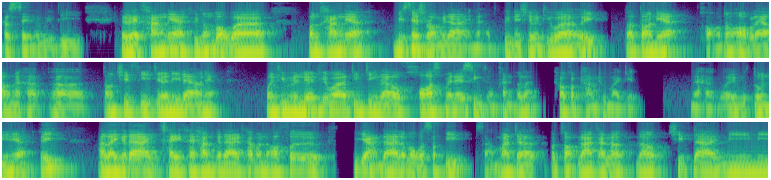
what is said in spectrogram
sustainability หลายๆครั้งเนี่ยคือต้องบอกว่า บางครั้งเนี่ย business เราไม่ได้นะครับ คือในเชิงที่ว่าเอ้ยตอนตอนนี้ของต้องออกแล้วนะครับต้อง ship feature นี้แล้วเนี่ย บางทีเป็นเรื่องที่ว่าจริง ๆ แล้ว cost ไม่ได้สิ่งสำคัญเท่าไหร่เท่ากับ time to market นะครับว่าตัวนี้เนี่ยเอ้ยอะไรก็ได้ใครใครทำก็ได้ ถ้ามัน offer ทุกอย่างได้แล้วบอกว่า speed สามารถจะประกอบร่างกันแล้วแล้ว ship ได้มีมี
